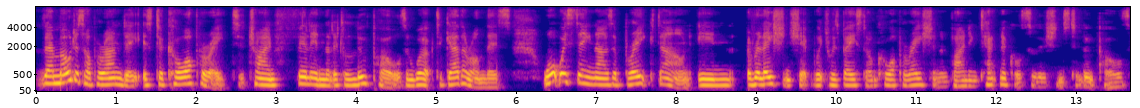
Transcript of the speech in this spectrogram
their modus operandi is to cooperate, to try and fill in the little loopholes and work together on this. What we're seeing now is a breakdown in a relationship which was based on cooperation and finding technical solutions to loopholes.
